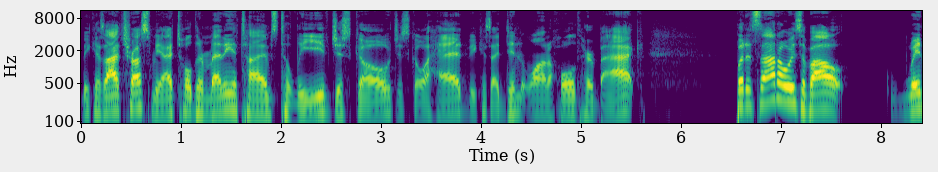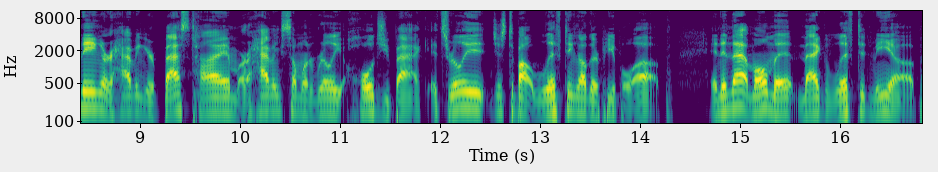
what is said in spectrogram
because I trust me, I told her many a times to leave, just go, just go ahead because I didn't want to hold her back. But it's not always about winning or having your best time or having someone really hold you back. It's really just about lifting other people up. And in that moment, Meg lifted me up.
